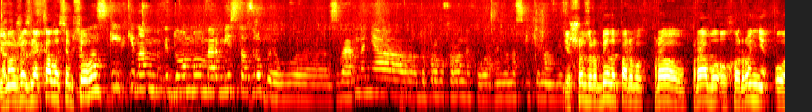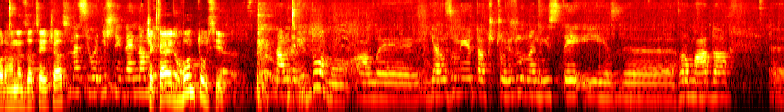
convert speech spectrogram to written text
Вона вже злякалася всього? Наскільки нам відомо, мер міста зробив е, звернення до правоохоронних органів, наскільки нам І що зробили право- право- правоохоронні органи за цей час? На сьогоднішній день нам Чекають невідомо. бунту всі? Нам невідомо, але я розумію так, що і журналісти, і е, громада, е,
